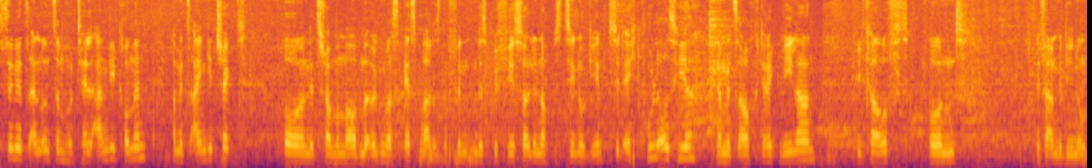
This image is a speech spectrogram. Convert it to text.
sind jetzt an unserem Hotel angekommen, haben jetzt eingecheckt und jetzt schauen wir mal, ob wir irgendwas Essbares noch finden. Das Buffet sollte noch bis 10 Uhr gehen. Sieht echt cool aus hier. Wir haben jetzt auch direkt WLAN gekauft und eine Fernbedienung.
